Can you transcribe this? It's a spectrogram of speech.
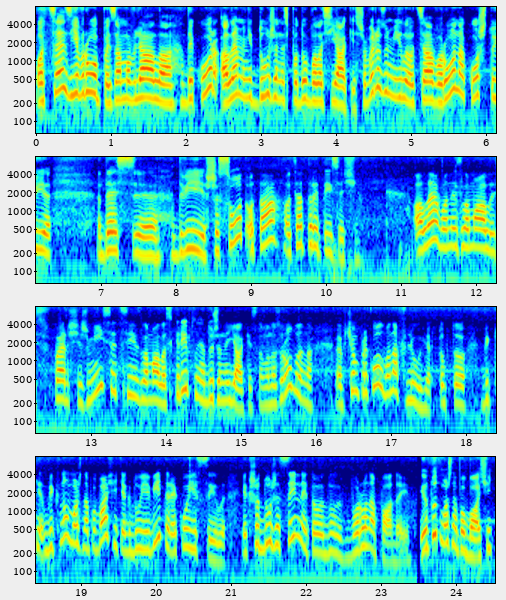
Оце з Європи замовляла декор, але мені дуже не сподобалась якість. Щоб ви розуміли, оця ворона коштує десь е, 2600, ота, оця 3000. Але вони зламались в перші ж місяці, зламалось кріплення, дуже неякісно воно зроблено. Е, В чому прикол? Вона флюгер. Тобто вікно можна побачити, як дує вітер, якої сили. Якщо дуже сильний, то ну, ворона падає. І отут можна побачити.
